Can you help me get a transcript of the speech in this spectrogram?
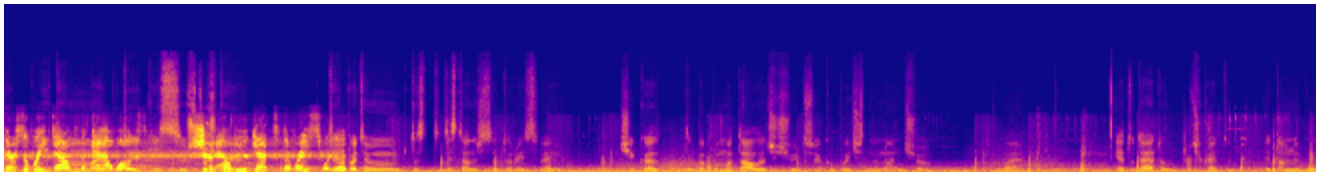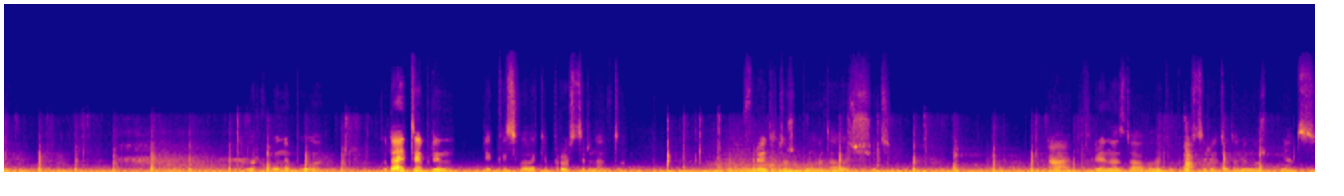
There's a way down to the має catwalks. Should help you get to the raceway. Ти потім дістанешся до рейсвею. Чіка тебе помотала чуть-чуть, як обично. Ну нічого, буває. Я туди йду? Чекайте, я там не була. Наверху не була. Куди йти, блін? Якийсь великий простір надто. Фредді теж помотала чуть-чуть. А, Фрі нас два великий простір, я туди не можу піднятися.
